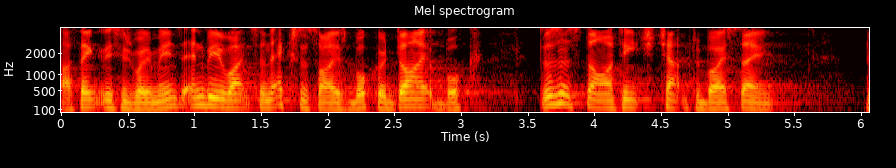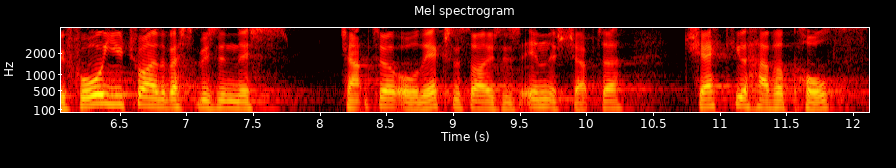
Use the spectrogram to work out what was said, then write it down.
I think this is what he means, anybody who writes an exercise book or a diet book doesn't start each chapter by saying, before you try the recipes in this chapter or the exercises in this chapter, check you have a pulse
